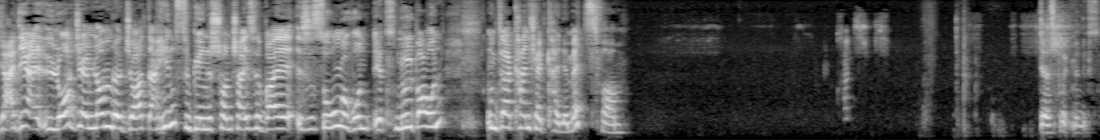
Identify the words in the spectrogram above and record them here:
Ja, der Lord Jam Lumberjahr dahin zu gehen ist schon scheiße, weil es ist so ungewohnt, jetzt null bauen. Und da kann ich halt keine Metz farmen. Ja, das bringt mir nichts.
